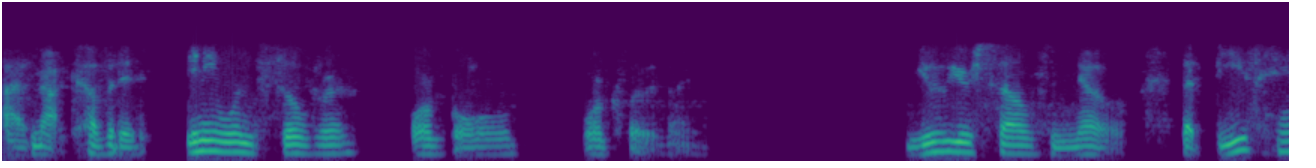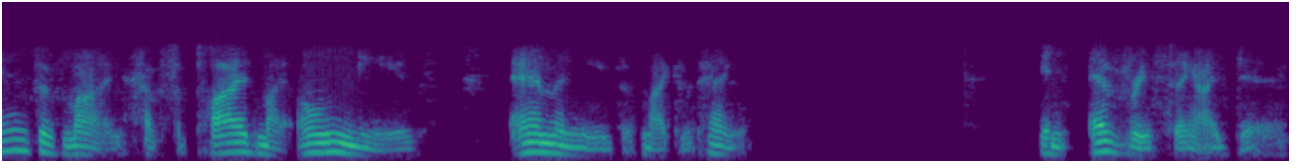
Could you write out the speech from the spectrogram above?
I have not coveted anyone's silver or gold or clothing. You yourselves know that these hands of mine have supplied my own needs and the needs of my companions. In everything I did,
